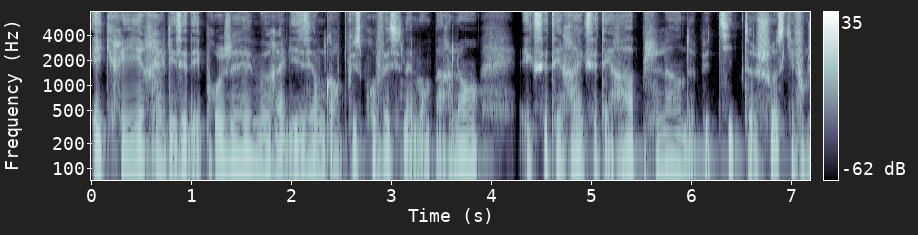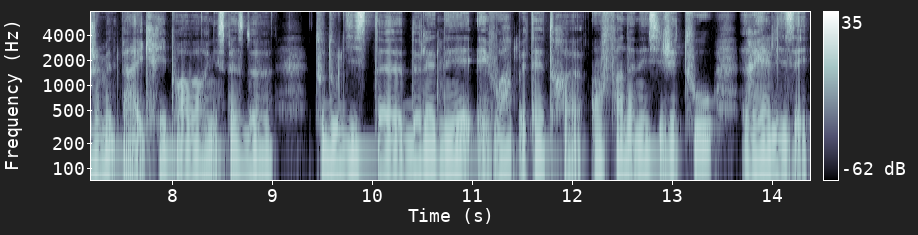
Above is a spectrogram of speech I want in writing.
écrire, réaliser des projets, me réaliser encore plus professionnellement parlant, etc., etc. Plein de petites choses qu'il faut que je mette par écrit pour avoir une espèce de to-do list euh, de l'année et voir peut-être euh, en fin d'année si j'ai tout réalisé.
